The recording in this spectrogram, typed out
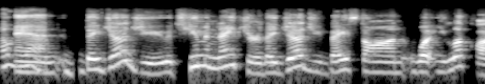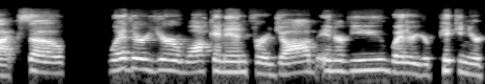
oh, and yeah. they judge you. It's human nature. They judge you based on what you look like. So whether you're walking in for a job interview, whether you're picking your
